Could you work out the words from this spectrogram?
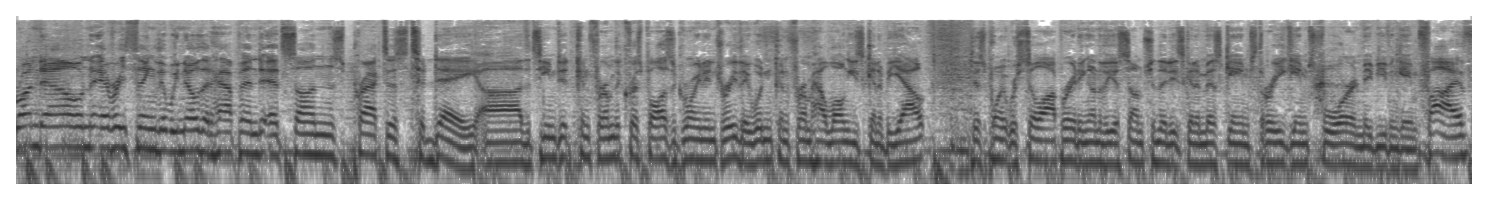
run down everything that we know that happened at Suns practice today. Uh, the team did confirm that Chris Paul has a groin injury. They wouldn't confirm how long he's going to be out. At this point, we're still operating under the assumption that he's going to miss games three, games four, and maybe even game five.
